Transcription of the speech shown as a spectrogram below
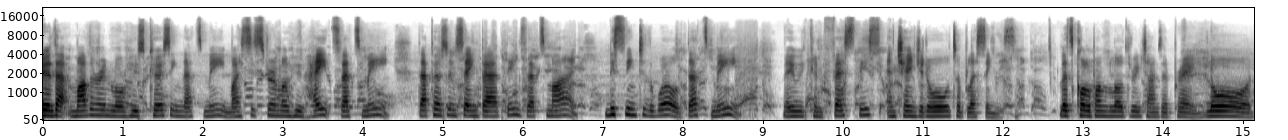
know, that mother in law who's cursing, that's me. My sister in law who hates, that's me. That person who's saying bad things, that's mine. Listening to the world, that's me. May we confess this and change it all to blessings. Let's call upon the Lord three times and pray. Lord,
